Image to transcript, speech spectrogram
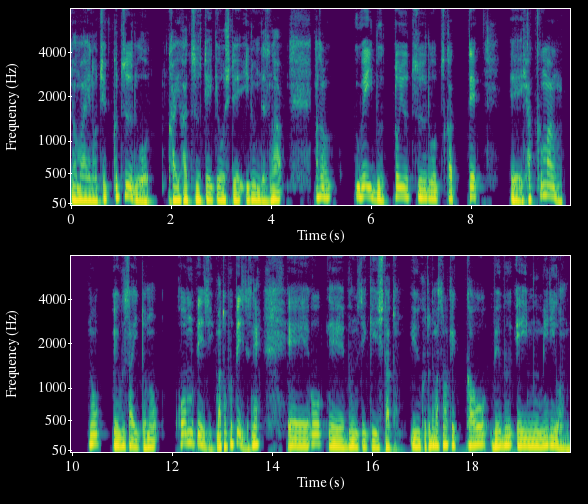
名前のチェックツールを開発、提供しているんですが、まあ、その Wave というツールを使って、えー100万のウェブサイトのホームページ、まあ、トップページですね、えーを、えー分析したということで、まあ、その結果を WebAIM Million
